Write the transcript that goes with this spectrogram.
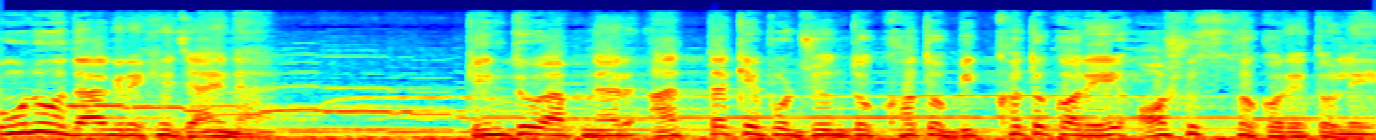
কোনো দাগ রেখে যায় না। কিন্তু আপনার আত্মাকে পর্যন্ত ক্ষত বিক্ষত করে, অসুস্থ করে তোলে।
